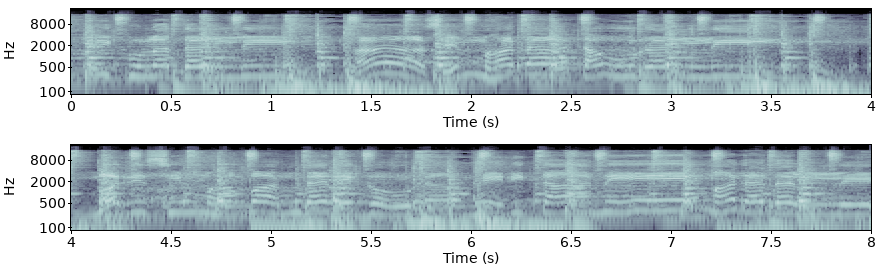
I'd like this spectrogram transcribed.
ಸಿಂಹಾದ್ರಿ ಕುಲದಲ್ಲಿ ಆ ಸಿಂಹದ ತೌರಲ್ಲಿ. ಮರಿಸಿಂಹ ಬಂದರೆ ಗೌಡ ಮೆರಿತಾನೆ ಮರದಲ್ಲಿ.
